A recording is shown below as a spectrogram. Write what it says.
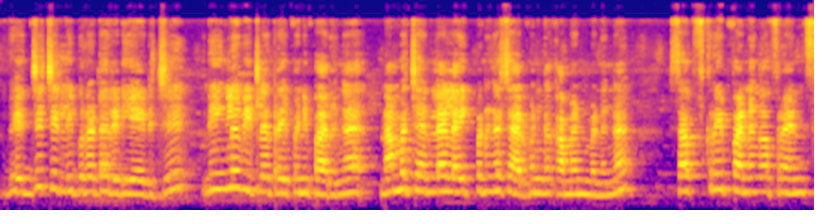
வெஜ்ஜு சில்லி பரோட்டா ரெடி ஆகிடுச்சு நீங்களும் வீட்டில் ட்ரை பண்ணி பாருங்கள் நம்ம சேனலை லைக் பண்ணுங்கள் ஷேர் பண்ணுங்கள் கமெண்ட் பண்ணுங்கள் சப்ஸ்கிரைப் பண்ணுங்கள் ஃப்ரெண்ட்ஸ்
